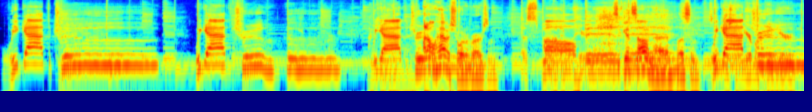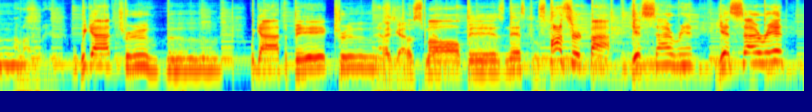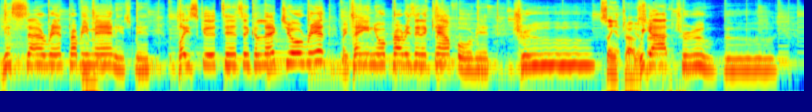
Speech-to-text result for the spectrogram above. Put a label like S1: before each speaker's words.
S1: We got the truth. We got the truth. We got the truth.
S2: I don't have a shorter version.
S1: A small
S3: able to hear that.
S1: business.
S2: It's a good song though. Listen.
S1: We
S3: Just
S1: got the
S3: mind, in your-
S1: truth.
S3: I'm not able to hear it.
S1: We got the truth. We got the big truth
S4: he's got it.
S1: of small business. Sponsored by Yes I Rent, Yes I Rent, Yes I Rent Property Management. Place good tenants and collect your rent. Maintain your properties and account for it. True.
S2: Sing it, Travis.
S1: We got the truth.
